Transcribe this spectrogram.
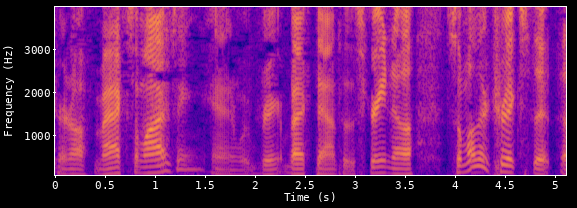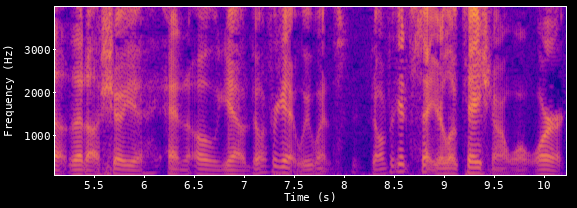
Turn off maximizing and we bring it back down to the screen. Now some other tricks that uh, that I'll show you and oh yeah don't forget we went don't forget to set your location or it won't work.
